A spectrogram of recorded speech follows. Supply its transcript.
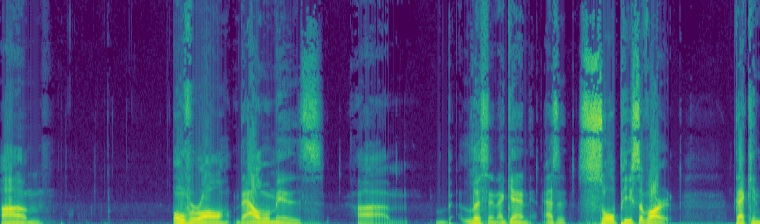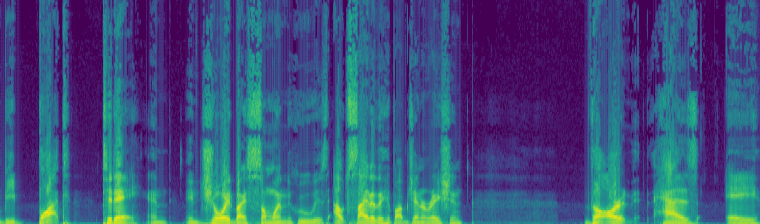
Um, overall, the album is, um, listen again as a sole piece of art that can be bought today and enjoyed by someone who is outside of the hip hop generation. The art has a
